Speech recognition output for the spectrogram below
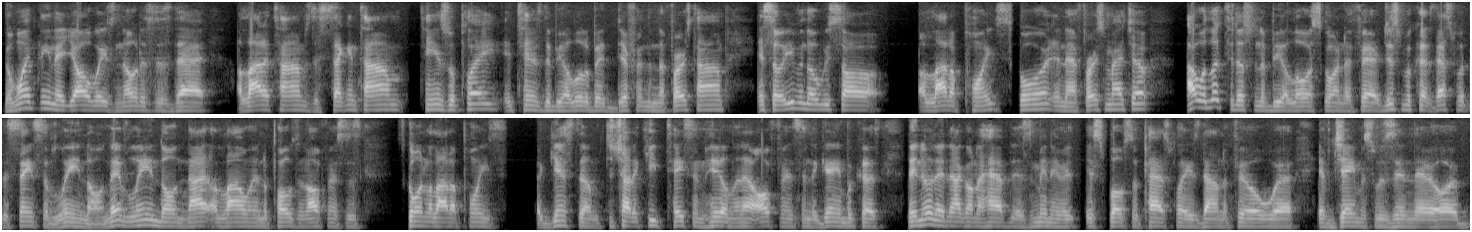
the one thing that you always notice is that a lot of times the second time teams will play, it tends to be a little bit different than the first time. And so even though we saw a lot of points scored in that first matchup, I would look to this one to be a lower scoring affair just because that's what the Saints have leaned on. They've leaned on not allowing opposing offenses scoring a lot of points against them to try to keep Taysom Hill and that offense in the game because they know they're not going to have as many explosive pass plays down the field where if Jameis was in there or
